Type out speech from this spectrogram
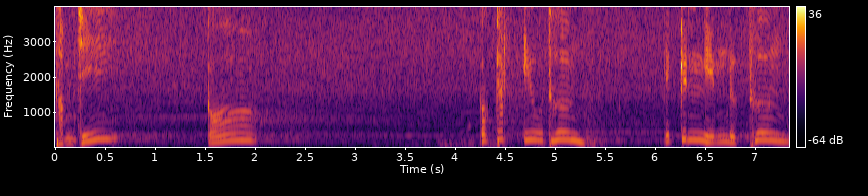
thậm chí có có cách yêu thương, cái kinh nghiệm được thương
